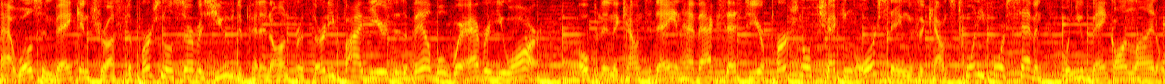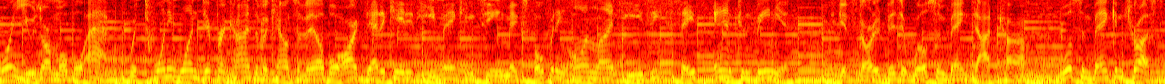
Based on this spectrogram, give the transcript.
At Wilson Bank and Trust, the personal service you've depended on for 35 years is available wherever you are. Open an account today and have access to your personal checking or savings accounts 24 7 when you bank online or use our mobile app. With 21 different kinds of accounts available, our dedicated e banking team makes opening online easy, safe, and convenient. To get started, visit wilsonbank.com. Wilson Bank and Trust,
